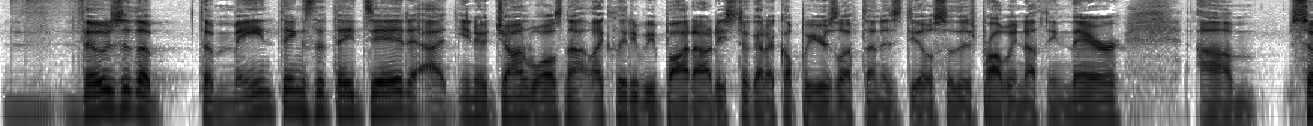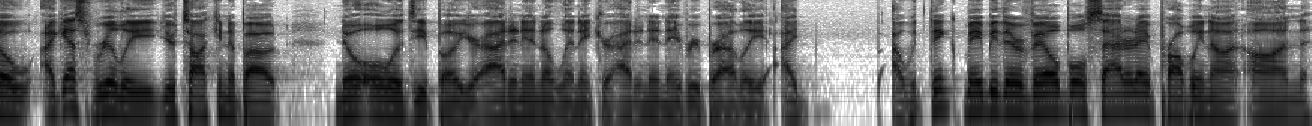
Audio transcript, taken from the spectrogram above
th- those are the the main things that they did. Uh, you know, John Wall's not likely to be bought out. He's still got a couple years left on his deal, so there's probably nothing there. Um, so I guess really you're talking about no Oladipo. You're adding in Olynyk. You're adding in Avery Bradley. I I would think maybe they're available Saturday, probably not on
